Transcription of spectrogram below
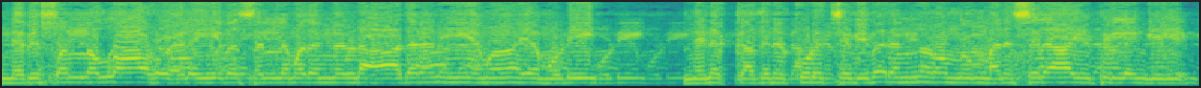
നബിസല്ലാഹു അലൈ വസല്ലമ തങ്ങളുടെ ആദരണീയമായ മുടി. നിനക്കതിനെ കുറിച്ച് വിവരങ്ങളൊന്നും മനസ്സിലായിട്ടില്ലെങ്കിൽ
